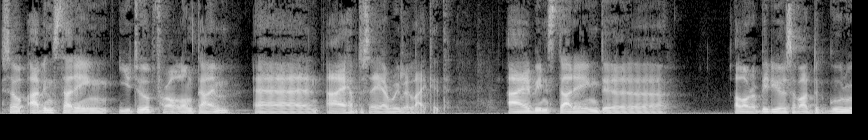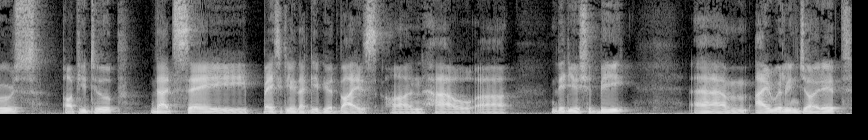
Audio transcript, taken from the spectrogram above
So, I've been studying YouTube for a long time, and I have to say, I really like it. I've been studying the a lot of videos about the gurus of YouTube that say basically that give you advice on how uh, video should be. Um, I really enjoyed it.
